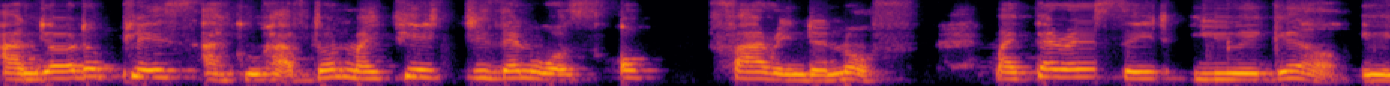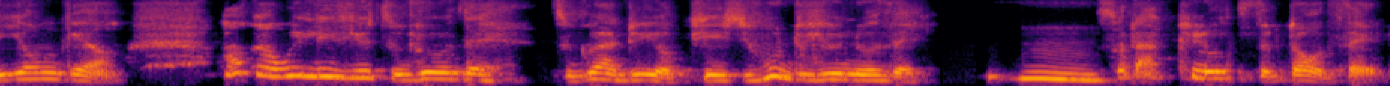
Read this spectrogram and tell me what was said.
And the other place I could have done my PhD then was up far in the north. My parents said, You're a girl, you're a young girl. How can we leave you to go there to go and do your PhD? Who do you know there? Mm. So that closed the door then.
